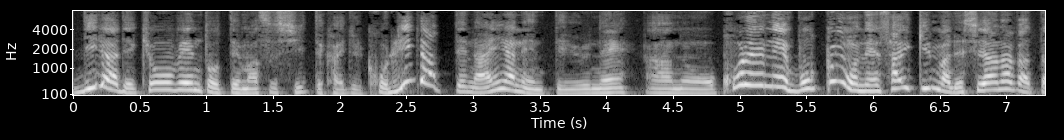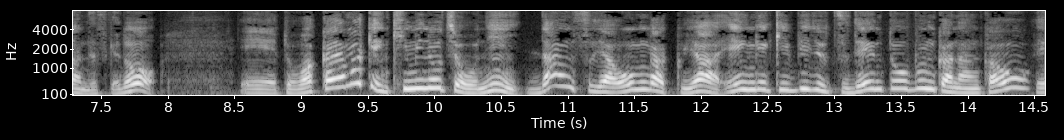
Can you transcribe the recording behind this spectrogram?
リラで教鞭取ってますしって書いてる。これリラってなんやねんっていうね。あの、これね、僕もね、最近まで知らなかったんですけど、えっ、ー、と、和歌山県紀美野町にダンスや音楽や演劇美術、伝統文化なんかを、えっ、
